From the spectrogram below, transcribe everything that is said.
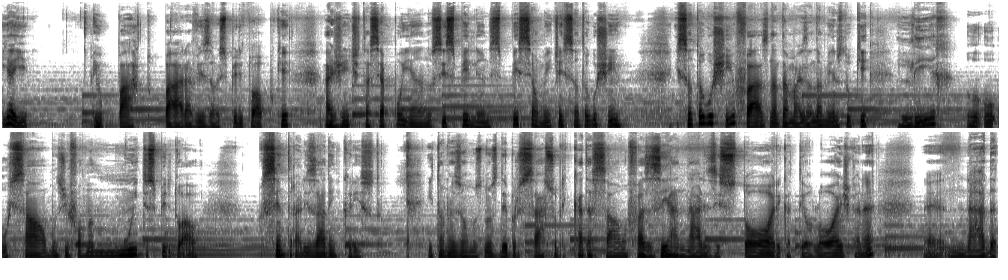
E aí eu parto para a visão espiritual, porque a gente está se apoiando, se espelhando especialmente em Santo Agostinho. E Santo Agostinho faz nada mais nada menos do que ler o, o, os salmos de forma muito espiritual, centralizada em Cristo. Então nós vamos nos debruçar sobre cada salmo, fazer análise histórica, teológica, né? É, nada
